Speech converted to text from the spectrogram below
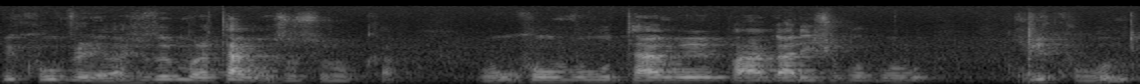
bw'ikuvurere bashize muratanga gususuruka ukumva utangwe kwagarisha ukuguru ntibikunda.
